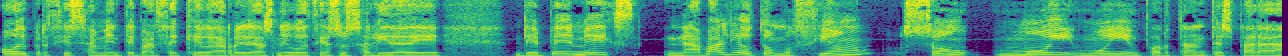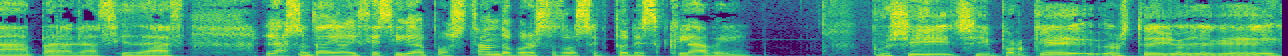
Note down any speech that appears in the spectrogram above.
hoy precisamente parece que Barreras negocia su salida de, Pemex, naval y automoción son muy, muy importantes para, para la ciudad. La Junta de Galicia sigue apostando por estos dos sectores clave. Pues sí, sí, porque usted, yo llegué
